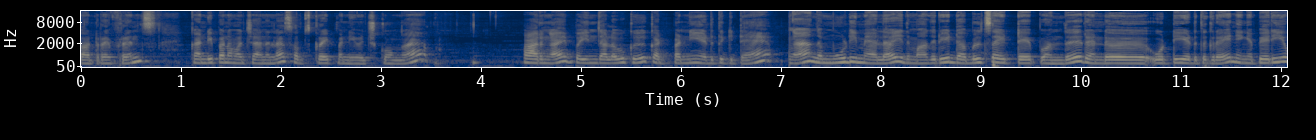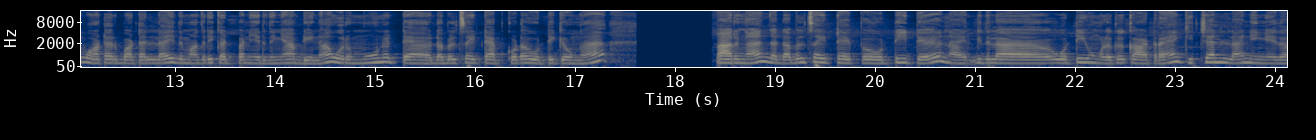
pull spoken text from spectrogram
காட்டுறேன் ஃப்ரெண்ட்ஸ் கண்டிப்பாக நம்ம சேனலை சப்ஸ்கிரைப் பண்ணி வச்சுக்கோங்க. பாருங்கள் இப்போ இந்த அளவுக்கு கட் பண்ணி எடுத்துக்கிட்டேன். அந்த மூடி மேலே இது மாதிரி டபுள் சைட் டேப் வந்து ரெண்டு ஒட்டி எடுத்துக்கிறேன். நீங்கள் பெரிய வாட்டர் பாட்டிலில் இது மாதிரி கட் பண்ணியிருந்தீங்க அப்படின்னா ஒரு மூணு டே டபுள் சைட் டேப் கூட ஒட்டிக்கோங்க. பாருங்கள் இந்த டபுள் சைட் டைப் ஒட்டிட்டு நான் இதில் ஒட்டி உங்களுக்கு காட்டுறேன். கிச்சனில் நீங்கள் இதை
